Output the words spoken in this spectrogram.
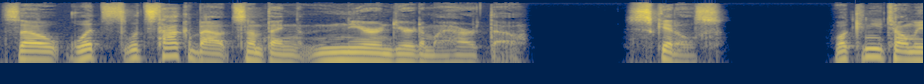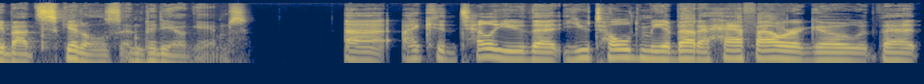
So let's let's talk about something near and dear to my heart, though. Skittles. What can you tell me about Skittles and video games? Uh, I could tell you that you told me about a half hour ago that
